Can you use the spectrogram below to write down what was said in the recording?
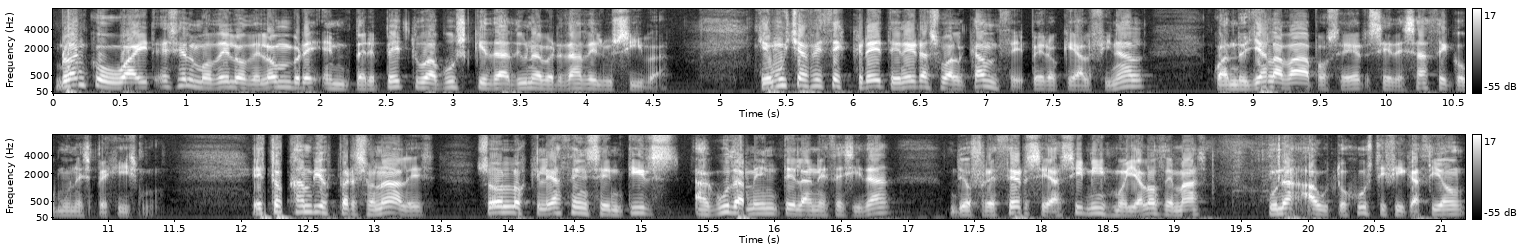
Blanco White es el modelo del hombre en perpetua búsqueda de una verdad elusiva, que muchas veces cree tener a su alcance, pero que al final, cuando ya la va a poseer, se deshace como un espejismo. Estos cambios personales son los que le hacen sentir agudamente la necesidad de ofrecerse a sí mismo y a los demás una autojustificación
